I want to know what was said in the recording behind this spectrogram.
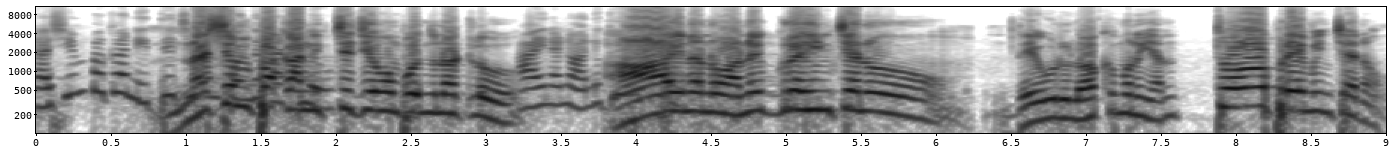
నశింపక నిత్య నశింపక నిత్య జీవం పొందినట్లు. ఆయనను ఆయనను అనుగ్రహించెను. దేవుడు లోకమును ఎంతో ప్రేమించెను.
